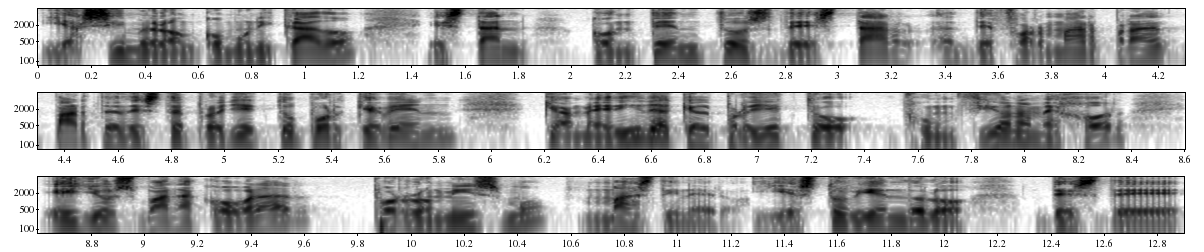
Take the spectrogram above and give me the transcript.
y así me lo han comunicado, están contentos de estar, de formar parte de este proyecto porque ven que a medida que el proyecto funciona mejor, ellos van a cobrar por lo mismo más dinero. Y esto viéndolo desde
